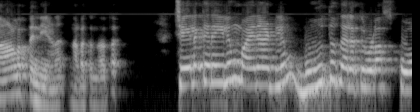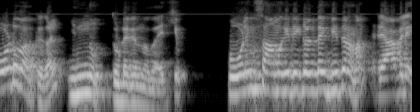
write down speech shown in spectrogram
നാളെ തന്നെയാണ് നടക്കുന്നത്. ചേലക്കരയിലും വയനാട്ടിലും ബൂത്ത് തലത്തിലുള്ള സ്ക്വാഡ് വർക്കുകൾ ഇന്നും തുടരുന്നതായിരിക്കും. പോളിംഗ് സാമഗ്രികളുടെ വിതരണം രാവിലെ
